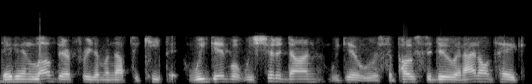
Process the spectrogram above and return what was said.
They didn't love their freedom enough to keep it. We did what we should have done. We did what we were supposed to do. And I don't take,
